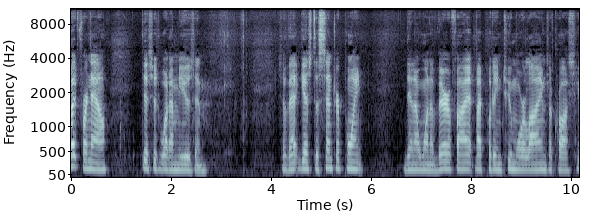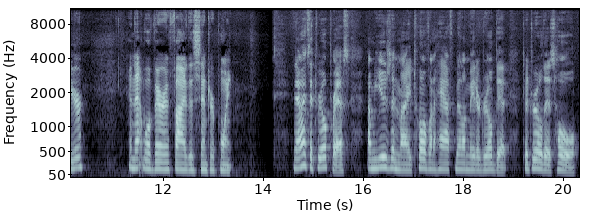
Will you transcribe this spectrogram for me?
But for now, this is what I'm using. So that gets the center point. Then I want to verify it by putting two more lines across here. And that will verify the center point. Now at the drill press, I'm using my 12 and a half millimeter drill bit to drill this hole.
